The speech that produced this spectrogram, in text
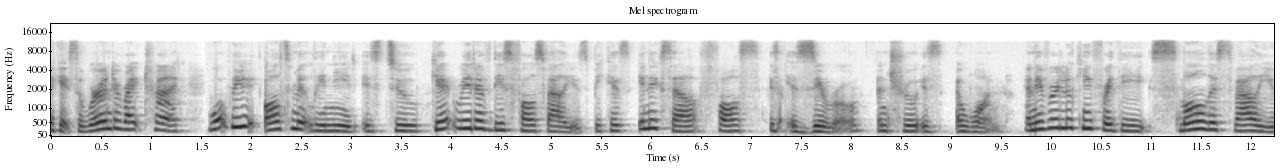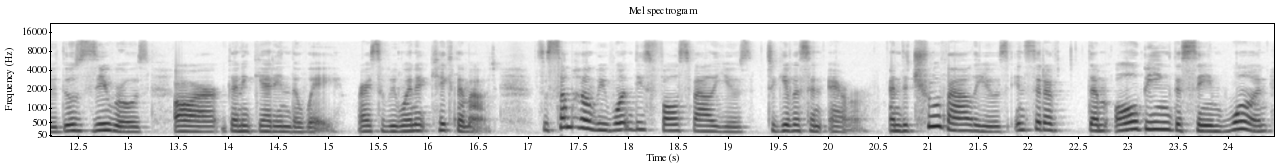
Okay, so we're on the right track. What we ultimately need is to get rid of these false values because in Excel, false is a zero and true is a one. And if we're looking for the smallest value, those zeros are gonna get in the way, right? So we wanna kick them out. So somehow we want these false values to give us an error. And the true values, instead of them all being the same one,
